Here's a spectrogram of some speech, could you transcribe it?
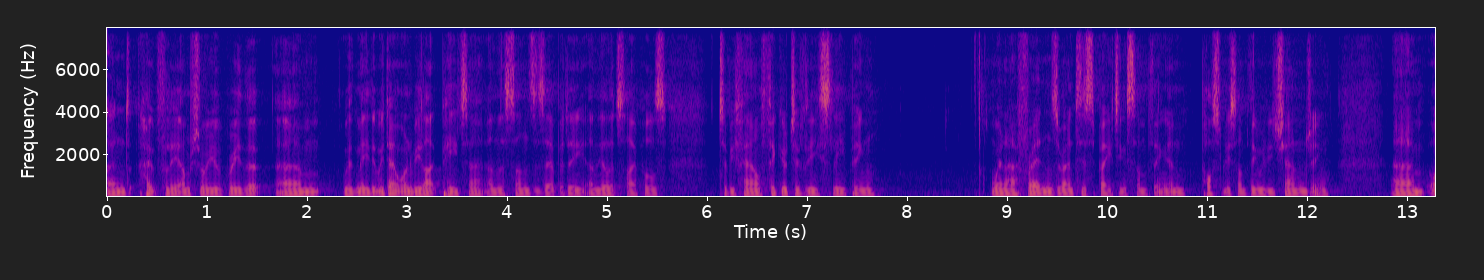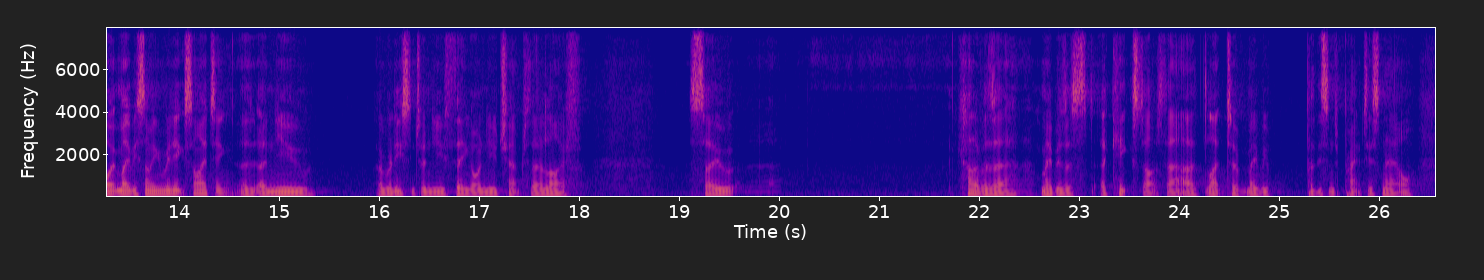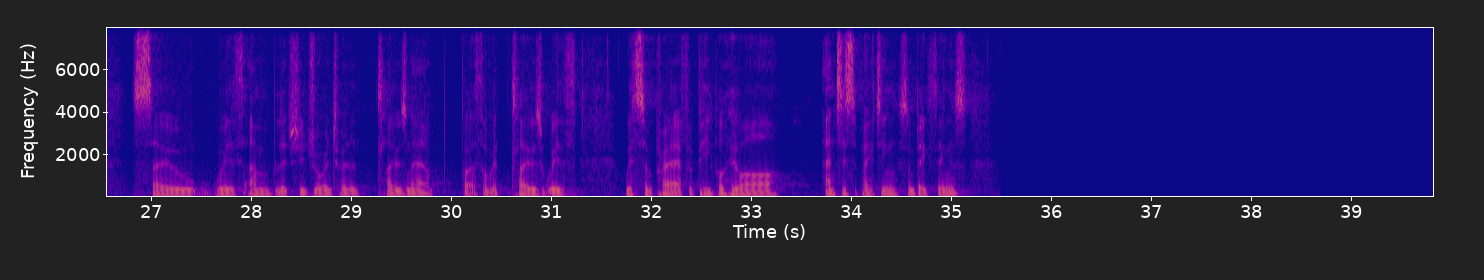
And hopefully, I'm sure you agree that um, with me that we don't want to be like Peter and the sons of Zebedee and the other disciples to be found figuratively sleeping when our friends are anticipating something and possibly something really challenging. Um, or it may be something really exciting, a, a new, a release into a new thing or a new chapter of their life. So, kind of as a maybe as a, a kickstart to that, I'd like to maybe put this into practice now. So, with I'm literally drawing to a close now, but I thought we'd close with with some prayer for people who are anticipating some big things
